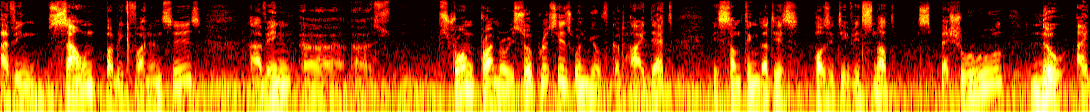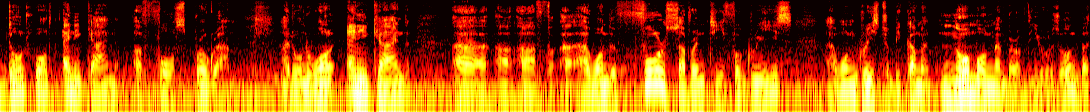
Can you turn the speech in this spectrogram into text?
having sound public finances, having uh, uh, strong primary surpluses when you've got high debt is something that is positive. It's not special rule. No, I don't want any kind of forced program. I don't want any kind uh, uh, of, uh, I want the full sovereignty for Greece. I want Greece to become a normal member of the Eurozone, but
